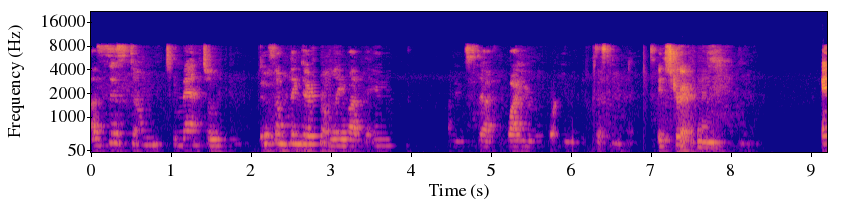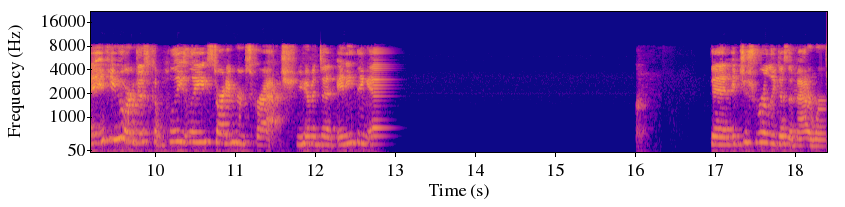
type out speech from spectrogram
a system to to do something differently about the incoming stuff while you're working with the system. It's true. And if you are just completely starting from scratch, you haven't done anything else, then it just really doesn't matter where.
